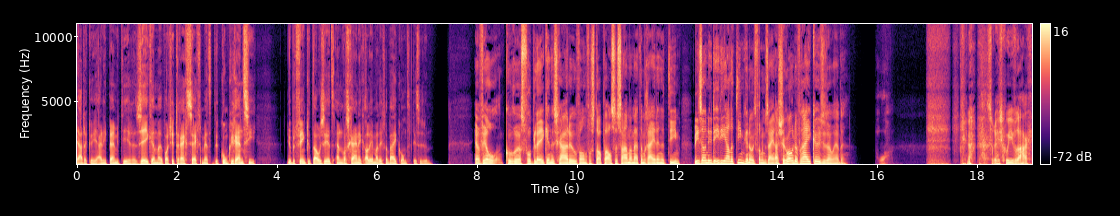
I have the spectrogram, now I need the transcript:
Ja, dat kun je eigenlijk niet permitteren. Zeker met wat je terecht zegt met de concurrentie die op het vinkentouw zit en waarschijnlijk alleen maar dichterbij komt dit seizoen. Ja, veel coureurs verbleken in de schaduw van Verstappen als ze samen met hem rijden in het team. Wie zou nu de ideale teamgenoot van hem zijn als je gewoon een vrije keuze zou hebben? Ja, dat is een goede vraag.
